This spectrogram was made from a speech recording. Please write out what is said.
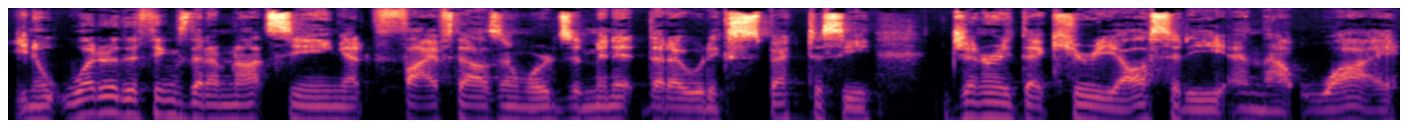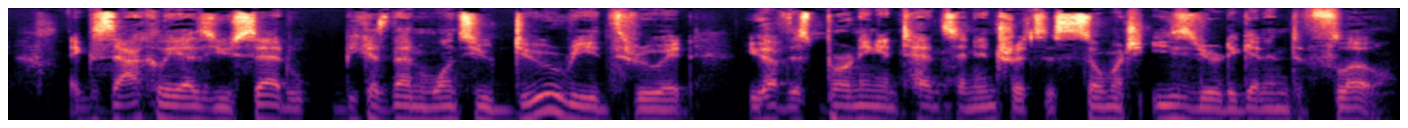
You know, what are the things that I'm not seeing at 5,000 words a minute that I would expect to see? Generate that curiosity and that why. Exactly as you said, because then once you do read through it, you have this burning intense and interest. It's so much easier to get into flow.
